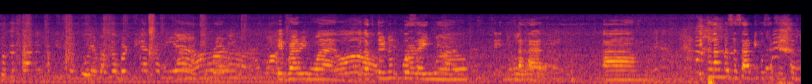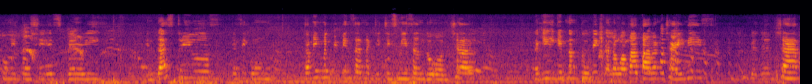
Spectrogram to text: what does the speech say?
Magagandang kapinsan po na magka-birthdayan kami yan. February 1. February 1. Good afternoon po sa inyo, sa inyong lahat. Um, ito lang masasabi ko sa pinsan kong ito, she is very industrious. Kasi kung kaming magpipinsan, nagchichismisan doon, siya nagiigib ng tubig, dalawa pa, parang Chinese. Ganyan siya.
